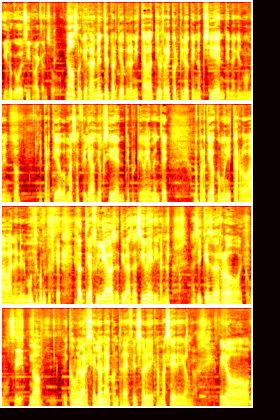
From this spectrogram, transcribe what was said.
Y es lo que vos decís, no alcanzó. No, porque realmente el Partido Peronista batió el récord, creo que en Occidente en aquel momento, el partido con más afiliados de Occidente, porque obviamente los partidos comunistas robaban en el mundo porque o te afiliabas o te ibas a Siberia, ¿no? Así que eso es robo, es como, no, es como el Barcelona contra defensores de Cambaceres, digamos. Pero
